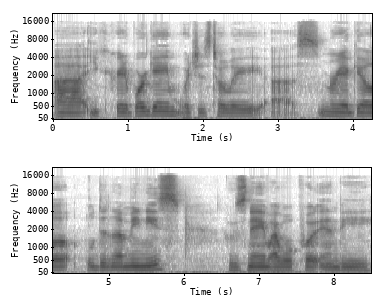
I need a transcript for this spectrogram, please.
Uh, you could create a board game, which is totally uh, Maria Gil Uldinaminis, whose name I will put in the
